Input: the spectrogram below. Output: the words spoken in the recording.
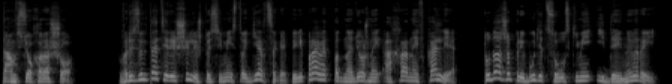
там все хорошо. В результате решили, что семейство герцога переправят под надежной охраной в Кале. Туда же прибудет с русскими и Дейну Рей.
